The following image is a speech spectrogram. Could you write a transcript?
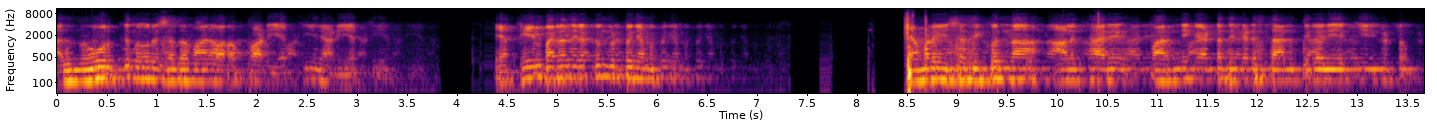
അത് നൂർക്ക് നൂറ് ശതമാനം ഉറപ്പാണ്. യക്കീനാണ് യക്കീൻ. യക്കീൻ പല നിരക്കും കിട്ടും നമുക്ക്. നമ്മൾ വിശ്വസിക്കുന്ന ആൾക്കാര് പറഞ്ഞു കേട്ടതിന്റെ അടിസ്ഥാനത്തിൽ ഒരു യക്കീൻ കിട്ടും.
